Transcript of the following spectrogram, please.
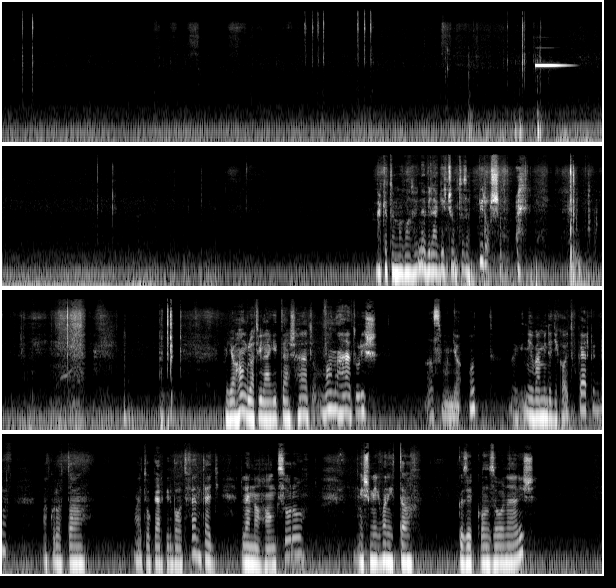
Bekötöm magamat, hogy ne világítson az a piros. Ugye a hangulatvilágítás, hát van hátul is, azt mondja ott, meg nyilván mindegyik ajtókárpitba, akkor ott a ajtókárpitba ott fent egy, lenne a hangszóró, és még van itt a középkonzolnál is,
